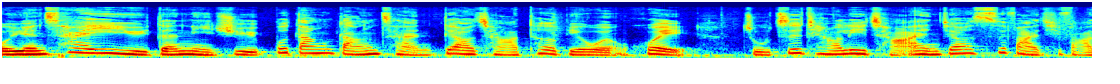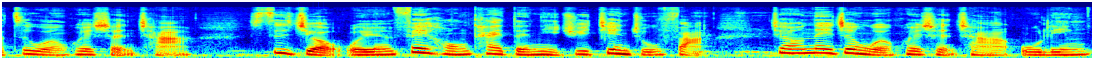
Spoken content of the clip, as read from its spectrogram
委员蔡依宇等拟具不当党产调查特别委员会组织条例草案交司法及法制委员会审查。四九委员费宏泰等拟具建筑法交内政委员会审查。五零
